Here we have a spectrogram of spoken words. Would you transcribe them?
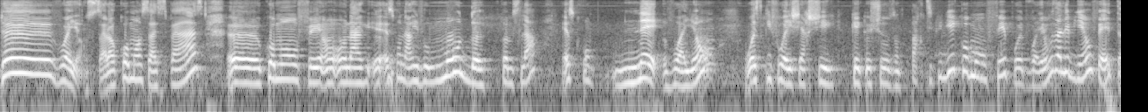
de voyance. Alors comment ça se passe? Euh, Comment on fait? Est-ce qu'on arrive au monde comme cela? Est-ce qu'on est voyant? Ou est-ce qu'il faut aller chercher quelque chose en particulier? Comment on fait pour être voyant? Vous allez bien, en fait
